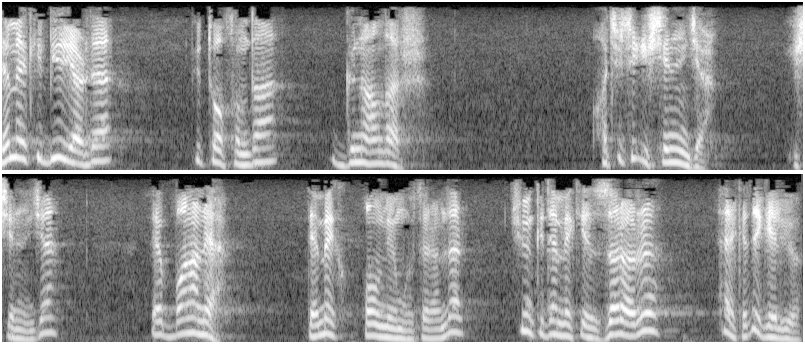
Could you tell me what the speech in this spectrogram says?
Demek ki bir yerde bir toplumda günahlar açıkça işlenince işlenince e bana ne demek olmuyor muhteremler. Çünkü demek ki zararı herkese geliyor.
